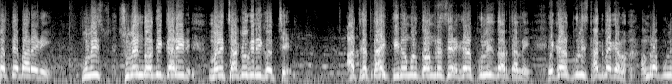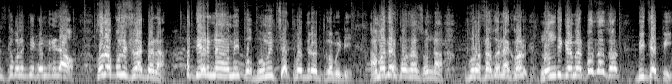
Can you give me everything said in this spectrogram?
করতে পারেনি, পুলিশ শুভেন্দু অধিকারীর মানে চাটুগিরি করছে। আজকে তাই তৃণমূল কংগ্রেসের এখানে পুলিশ দরকার নেই। এখানে পুলিশ থাকবে কেন? আমরা পুলিশকে বলেছি এখান থেকে যাও। কোনো পুলিশ লাগবে না। দের না আমি ভূমিচ্ছেদ প্রতিরোধ কমিটি। আমাদের প্রশাসন না। প্রশাসন এখন নন্দীগ্রামের প্রশাসন বিজেপি।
